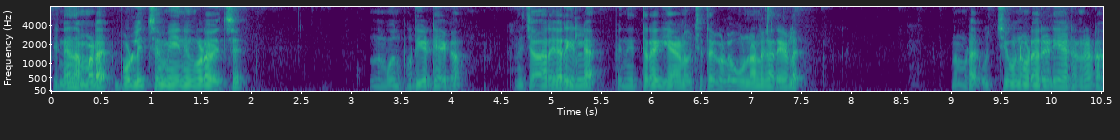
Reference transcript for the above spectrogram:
പിന്നെ നമ്മുടെ പൊള്ളിച്ച മീനും കൂടെ വെച്ച് നമുക്ക് പുതി കെട്ടിയേക്കാം. ഇന്ന് ചാറുകറി ഇല്ല പിന്നെ ഇത്രയൊക്കെയാണ് ഉച്ചത്തേക്കുള്ള ഊണുള്ള കറികൾ നമ്മുടെ ഉച്ചയൂണ് ഇവിടെ റെഡി ആയിട്ടുണ്ട് കേട്ടോ.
